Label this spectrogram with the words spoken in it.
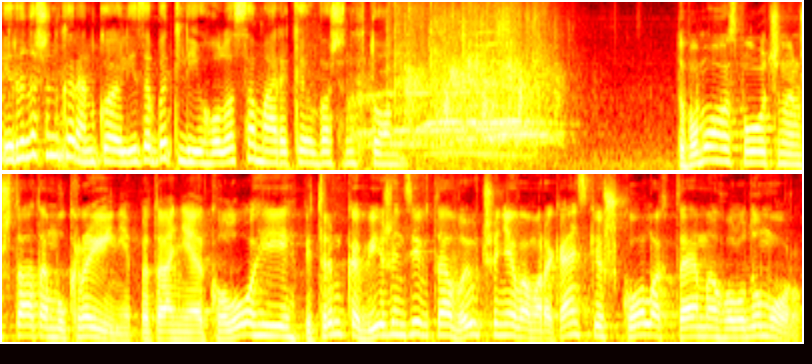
Ірина Шенкаренко, Елізабет Лі, Голос Америки, Вашингтон. Допомога Сполученим Штатам Україні, питання екології, підтримка біженців та вивчення в американських школах теми голодомору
